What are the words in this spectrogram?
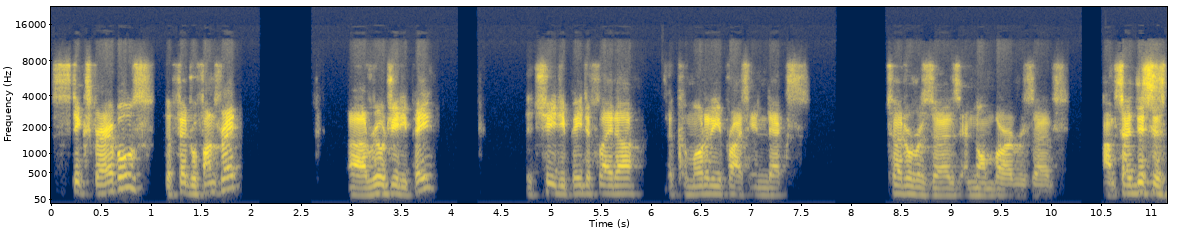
six variables, the federal funds rate, uh, real GDP, the GDP deflator, the commodity price index, total reserves, and non-borrowed reserves. Um, so this is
